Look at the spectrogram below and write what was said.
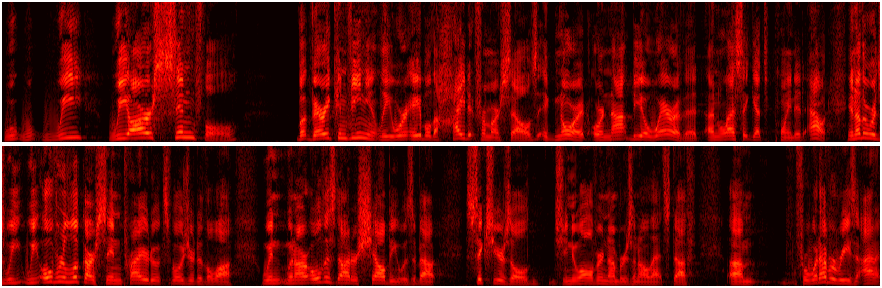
We, we we are sinful, but very conveniently, we're able to hide it from ourselves, ignore it, or not be aware of it unless it gets pointed out. In other words, we, we overlook our sin prior to exposure to the law. When, when our oldest daughter, Shelby, was about six years old, she knew all of her numbers and all that stuff. Um, for whatever reason, I,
